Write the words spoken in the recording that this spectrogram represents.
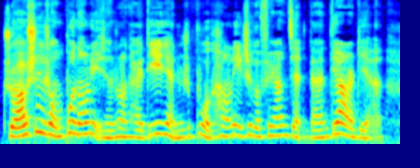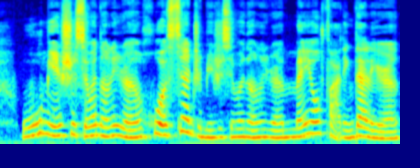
主要是一种不能履行状态。第一点就是不可抗力，这个非常简单。第二点，无民事行为能力人或限制民事行为能力人没有法定代理人，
